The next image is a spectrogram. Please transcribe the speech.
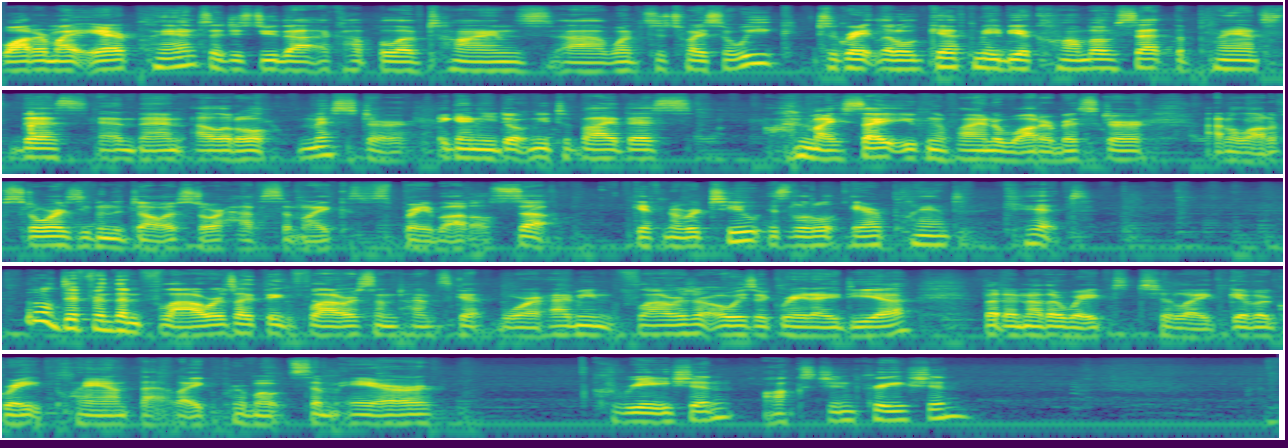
water my air plants. I just do that a couple of times, uh, once to twice a week. It's a great little gift, maybe a combo set, the plants, this, and then a little mister. Again, you don't need to buy this on my site. You can find a water mister at a lot of stores. Even the dollar store have some like spray bottles. So, gift number two is a little air plant kit. A little different than flowers. I think flowers sometimes get bored. I mean, flowers are always a great idea, but another way to, to like give a great plant that like promotes some air creation, oxygen creation.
